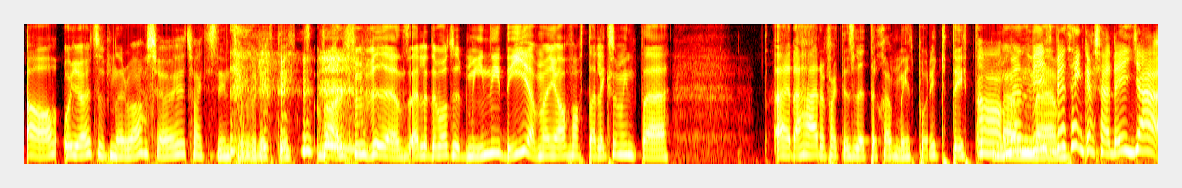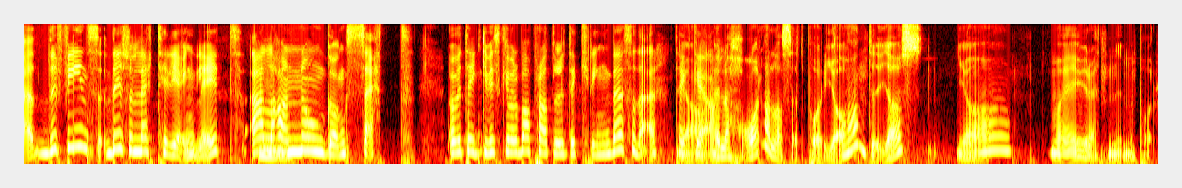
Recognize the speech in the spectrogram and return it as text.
ja och jag är typ nervös, jag vet faktiskt inte riktigt varför vi ens, eller det var typ min idé men jag fattar liksom inte Nej det här är faktiskt lite skämmigt på riktigt. Ja, men, vi, eh, vi tänker så här, det är, jä- det, finns, det är så lättillgängligt. Alla Mm. har någon gång sett. Och vi tänker vi ska väl bara prata lite kring det sådär. Tänker ja, jag. Eller har alla sett porr? Jag har inte, jag, jag var ju rätt ny med porr.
